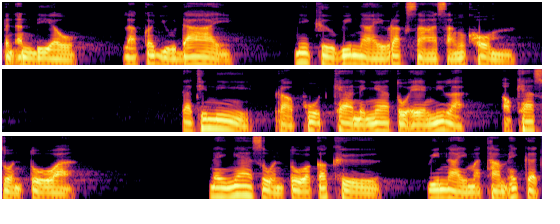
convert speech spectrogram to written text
เป็นอันเดียว แล้วก็อยู่ได้ นี่คือวินัยรักษาสังคม แต่ที่นี่เราพูดแค่ในแง่ตัวเองนี่แหละ เอาแค่ส่วนตัว ในแง่ส่วนตัวก็คือ วินัยมาทำให้เกิด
